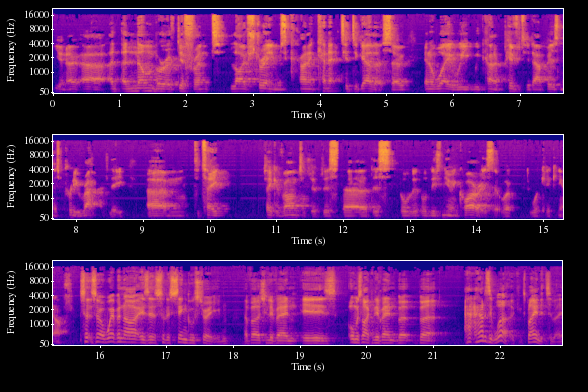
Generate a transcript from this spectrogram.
you know, uh, a, a, number of different live streams kind of connected together. So in a way, we, we kind of pivoted our business pretty rapidly um, to take take advantage of this uh, this all, the, all, these new inquiries that were were kicking off. So, so a webinar is a sort of single stream. A virtual event is almost like an event, but but how does it work? Explain it to me.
